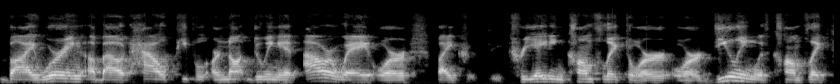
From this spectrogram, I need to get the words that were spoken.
by worrying about how people are not doing it our way or by cr- creating conflict or or dealing with conflict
